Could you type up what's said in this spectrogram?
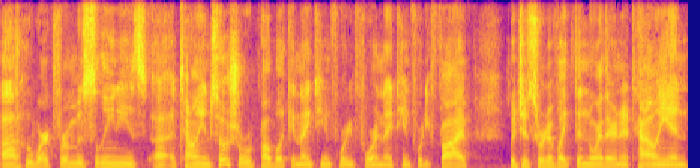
uh, who worked for Mussolini's uh, Italian Social Republic in 1944 and 1945, which is sort of like the northern Italian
